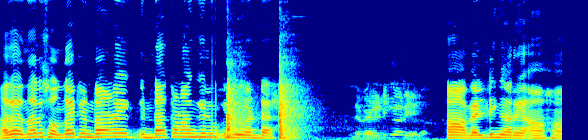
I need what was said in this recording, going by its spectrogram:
അതെ എന്നാലും സ്വന്തമായിട്ട് ഉണ്ടാകണേ ഉണ്ടാക്കണമെങ്കിലും ഇത് വേണ്ടേ? ആ വെൽഡിങ് അറിയാം ആ ഹാ.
